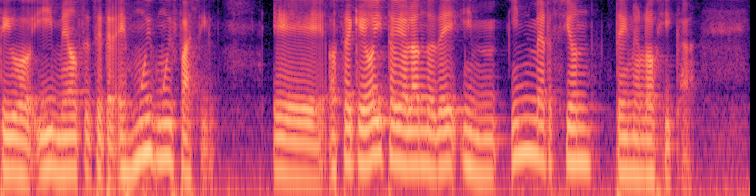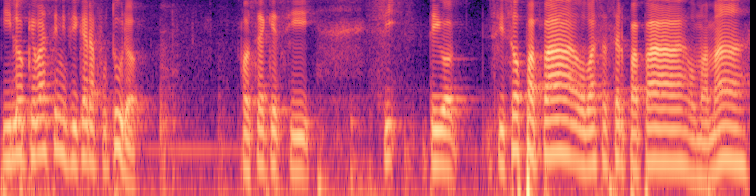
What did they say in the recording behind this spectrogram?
digo, emails, etc. Es muy, muy fácil. o sea que hoy estoy hablando de inmersión tecnológica y lo que va a significar a futuro. O sea que si, si digo, si sos papá o vas a ser papá o mamá,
